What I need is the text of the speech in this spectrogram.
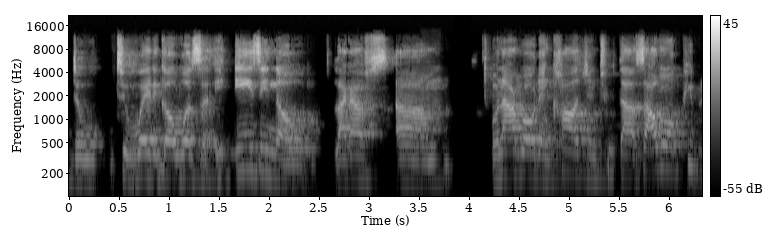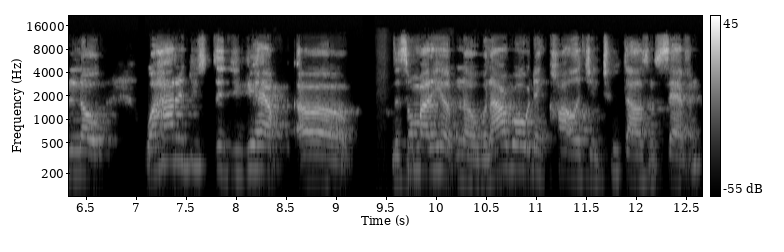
the to way to go. Was an easy no. Like I've um, when I wrote in college in 2000. So I want people to know, well, how did you, did you have, uh, did somebody help? No, when I wrote in college in 2007,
